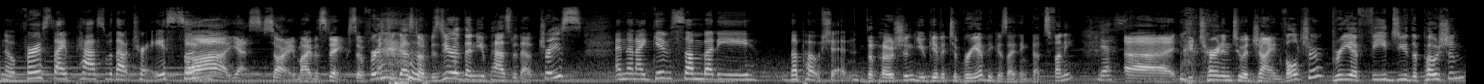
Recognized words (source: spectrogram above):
no, first I pass without trace, Ah, yes, sorry, my mistake. So first you cast on Bazir, then you pass without trace. and then I give somebody the potion. The potion, you give it to Bria because I think that's funny. Yes. Uh, you turn into a giant vulture. Bria feeds you the potion.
